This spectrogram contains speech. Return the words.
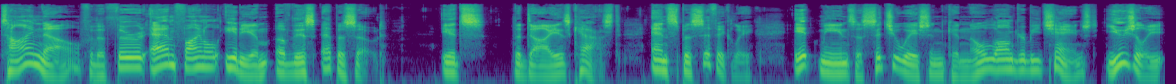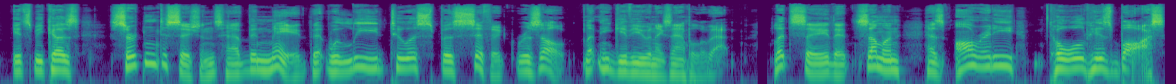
Time now for the third and final idiom of this episode. It's the die is cast, and specifically, it means a situation can no longer be changed. Usually, it's because certain decisions have been made that will lead to a specific result. Let me give you an example of that. Let's say that someone has already told his boss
